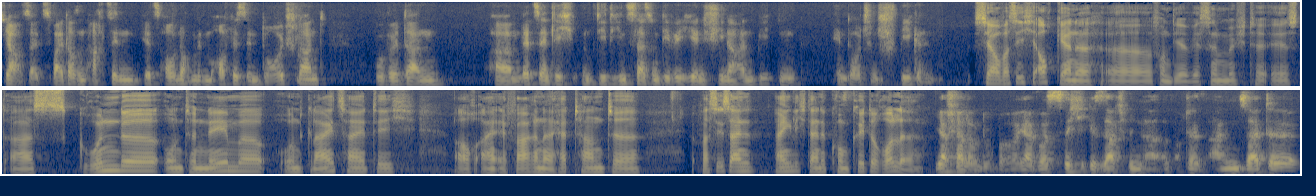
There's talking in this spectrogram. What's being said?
ja, seit 2018 jetzt auch noch mit dem Office in Deutschland, wo wir dann ähm, letztendlich und die Dienstleistung, die wir hier in China anbieten, in Deutschland spiegeln. Xiao, was ich auch gerne äh, von dir wissen möchte, ist als Gründer, Unternehmer und gleichzeitig auch ein erfahrener Headhunter, was ist eine, eigentlich deine konkrete Rolle? Ja, Shalom, du, ja, du hast es richtig gesagt. Ich bin äh, auf der einen Seite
